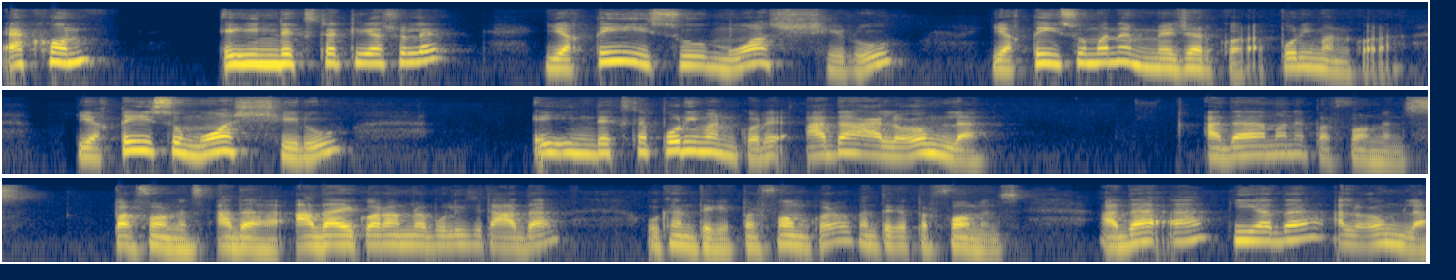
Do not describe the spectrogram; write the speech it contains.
এখন এই ইন্ডেক্সটা কি আসলে? ইয়াকিসু মুয়াশিরু ইয়াকিসু মানে মেজার করা, পরিমাণ করা। ইয়াকিসু মুয়াশিরু এই ইন্ডেক্সটা পরিমাণ করে, আদা আল ওমলা আদা মানে পারফরমেন্স পারফরমেন্স আদা। আদায় করা আমরা বলি যেটা আদা, ওখান থেকে পারফর্ম করা, ওখান থেকে পারফরমেন্স আদা আ কি আদা? আল ওমলা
